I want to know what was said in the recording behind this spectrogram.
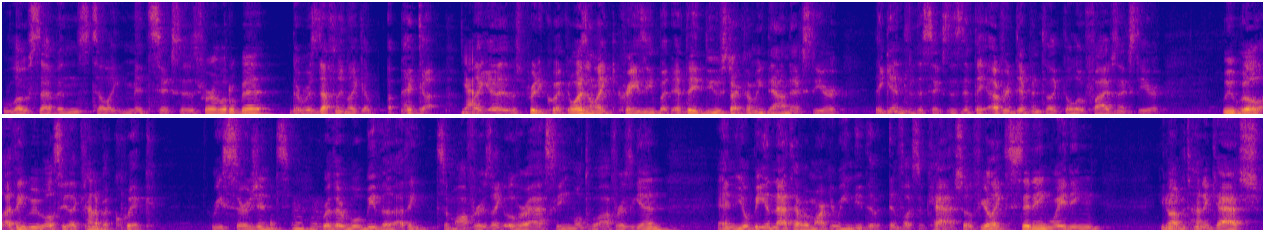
low sevens to like mid sixes for a little bit, there was definitely like a, a pickup. Yeah. like it was pretty quick. It wasn't like crazy, but if they do start coming down next year, they get into the sixes. If they ever dip into like the low fives next year, we will. I think we will see like kind of a quick resurgence mm-hmm. where there will be the I think some offers like over asking multiple offers again, and you'll be in that type of market where you need the influx of cash. So if you're like sitting waiting you don't have a ton of cash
